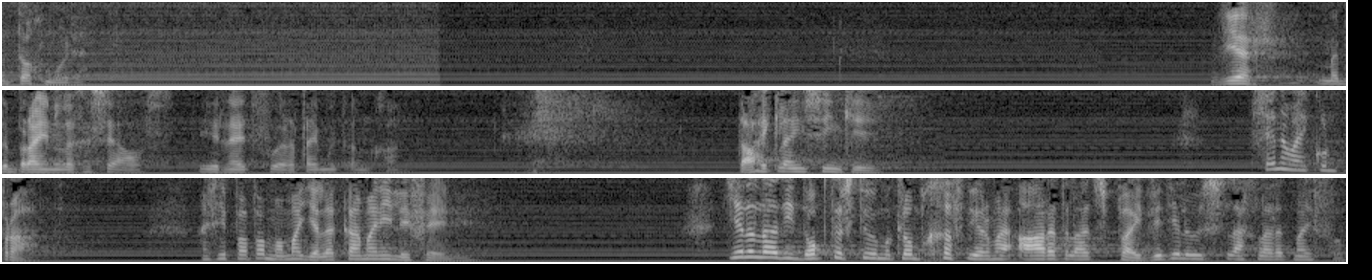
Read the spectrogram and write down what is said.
En tog moet dit. Weer met 'n breinlige gesels hier net voordat hy moet ingaan. Daai klein seentjie Sê nou hy kon praat. Hy sê pappa, mamma, julle kan my nie lief hê nie. Julle laat die dokters toe om 'n klomp gif deur my are te laat spuit. Weet julle hoe sleg laat dit my voel?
